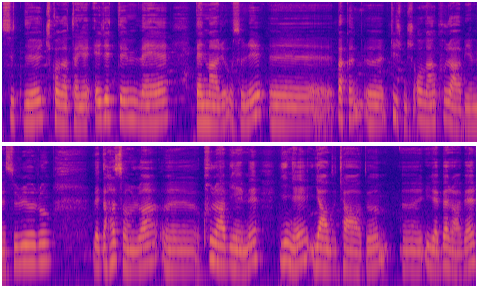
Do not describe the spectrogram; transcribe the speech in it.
sütlü çikolatayı erittim ve benmari usulü e, bakın e, pişmiş olan kurabiyeme sürüyorum ve daha sonra e, kurabiyemi yine yağlı kağıdım e, ile beraber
